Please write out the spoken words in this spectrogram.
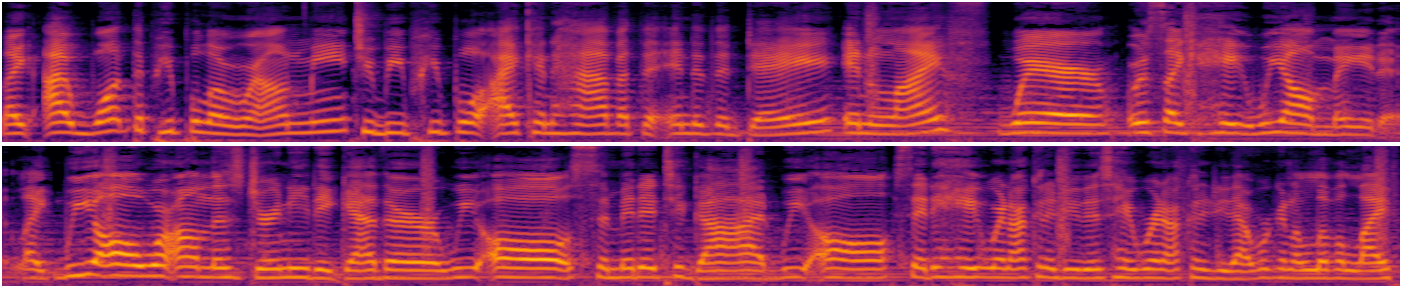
Like I want the people around me to be people I can have at the end of the day in life where it's like, hey, we all made it. Like we all were on this journey journey together. We all submitted to God. We all said, hey, we're not going to do this. Hey, we're not going to do that. We're going to live a life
